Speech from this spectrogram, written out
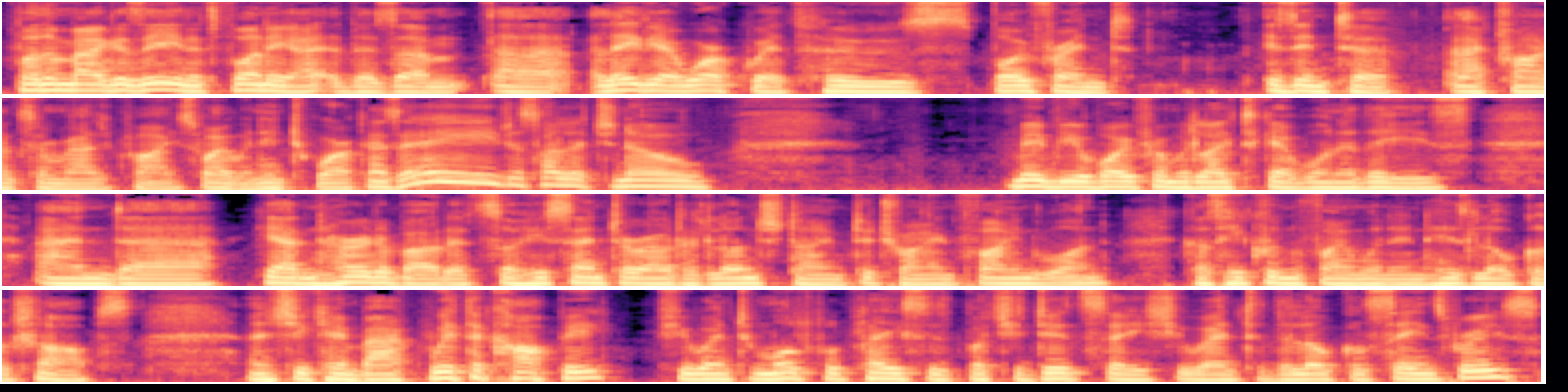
for the magazine, it's funny. I, there's um, uh, a lady I work with whose boyfriend is into electronics and Raspberry Pi, so I went into work and I said, "Hey, just I'll let you know, maybe your boyfriend would like to get one of these. And uh, he hadn't heard about it, so he sent her out at lunchtime to try and find one because he couldn't find one in his local shops. And she came back with a copy. She went to multiple places, but she did say she went to the local Sainsbury's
